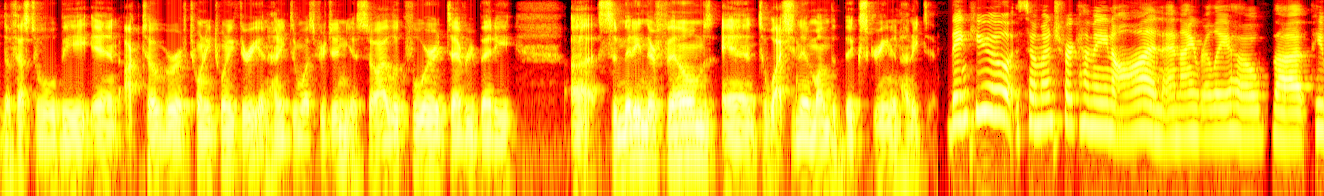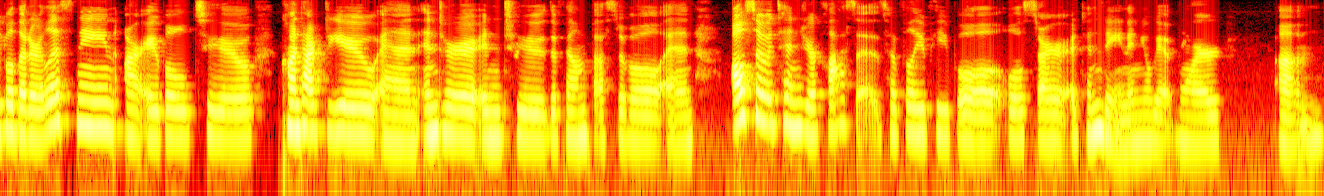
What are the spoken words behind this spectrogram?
the festival will be in October of 2023 in Huntington, West Virginia. So I look forward to everybody uh, submitting their films and to watching them on the big screen in Huntington. Thank you so much for coming on. And I really hope that people that are listening are able to contact you and enter into the film festival and also attend your classes. Hopefully, people will start attending and you'll get more, um,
